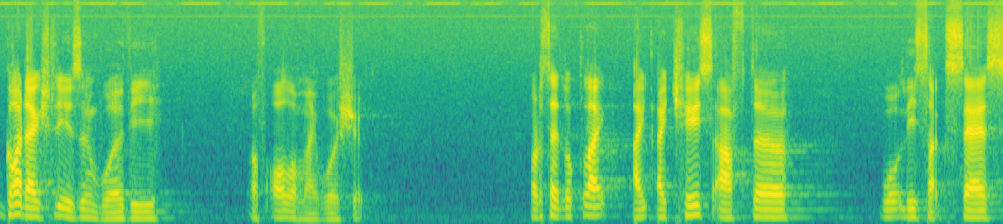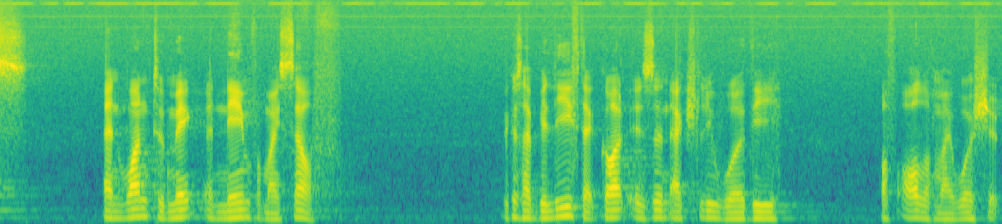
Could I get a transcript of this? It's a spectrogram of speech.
God actually isn't worthy of all of my worship. What does that look like? I, I chase after worldly success and want to make a name for myself because I believe that God isn't actually worthy of all of my worship.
